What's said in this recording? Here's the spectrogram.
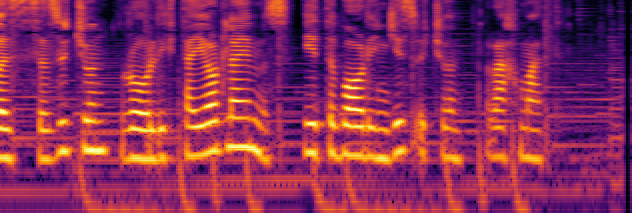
Biz siz uchun rolik tayyorlaymiz. E'tiboringiz uchun rahmat.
